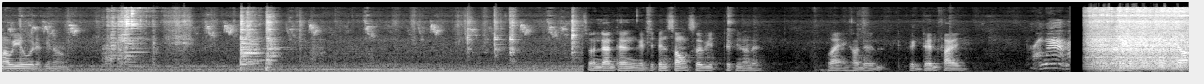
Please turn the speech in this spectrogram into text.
มาวิวเด้อพี่น้องส่วนด้านเทิงก็จะเป็นซองเซอร์วิสด้วยพี่น้องเลยไว้ให้เขาเดินขึ้นเดินไฟ ขอหน้า เจาะ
